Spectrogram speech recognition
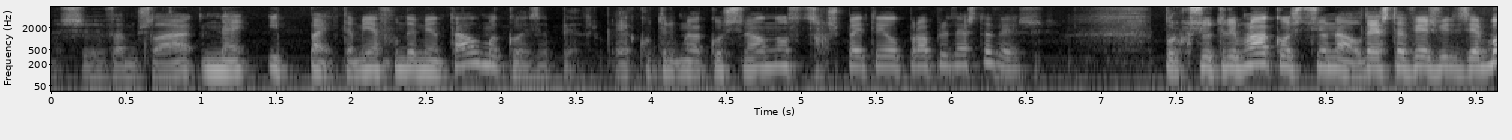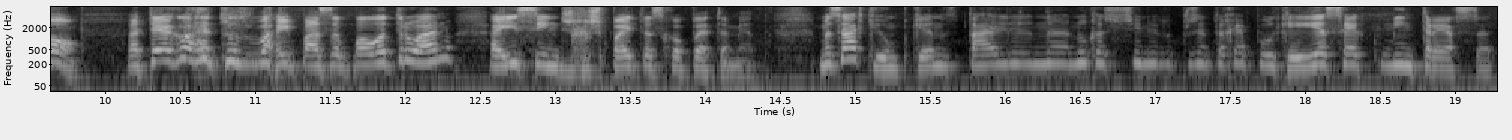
Mas eh, vamos lá. Nem, e, bem, também é fundamental uma coisa, Pedro: é que o Tribunal Constitucional não se desrespeita ele próprio desta vez. Porque se o Tribunal Constitucional desta vez vir dizer, bom, até agora tudo bem e passa para o outro ano, aí sim desrespeita-se completamente. Mas há aqui um pequeno detalhe na, no raciocínio do Presidente da República, e esse é que me interessa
